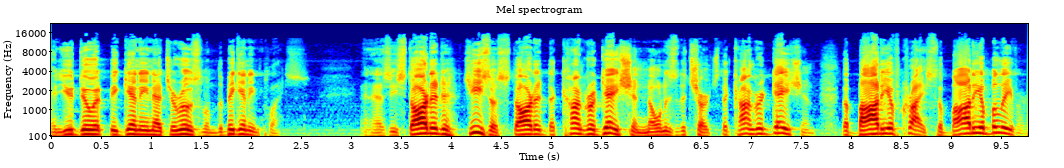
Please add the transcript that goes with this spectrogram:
And you do it beginning at Jerusalem, the beginning place. And as he started, Jesus started the congregation known as the church, the congregation, the body of Christ, the body of believers.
